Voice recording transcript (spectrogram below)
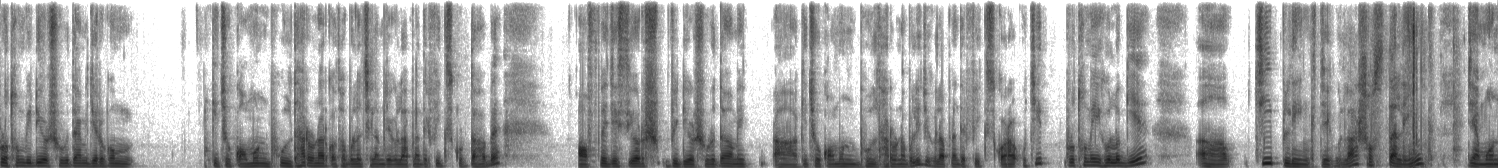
প্রথম ভিডিওর শুরুতে আমি যেরকম কিছু কমন ভুল ধারণার কথা বলেছিলাম, যেগুলো আপনাদের ফিক্স করতে হবে অফ পেজ এসিওর ভিডিওর শুরুতেও আমি কিছু কমন ভুল ধারণা বলি, যেগুলো আপনাদের ফিক্স করা উচিত। প্রথমেই হলো গিয়ে চিপ লিঙ্ক যেগুলা, সস্তা লিঙ্ক যেমন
